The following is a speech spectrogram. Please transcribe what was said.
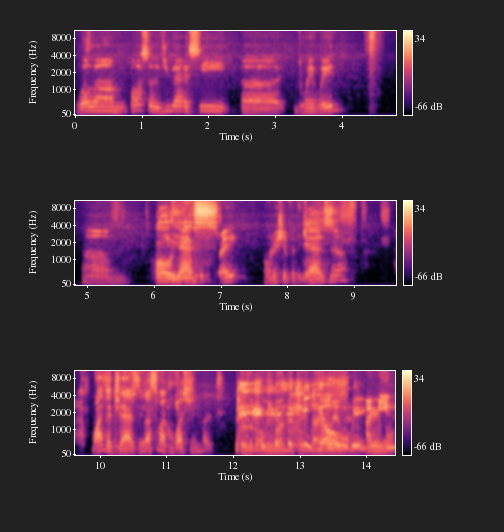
Well, um, also, did you guys see uh Dwyane Wade? Um, oh yes. move, right? Ownership of the Jazz Yes. now. Why the Jazz? That's my question. Like, Those are the only ones that they let him in there. man, I mean,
